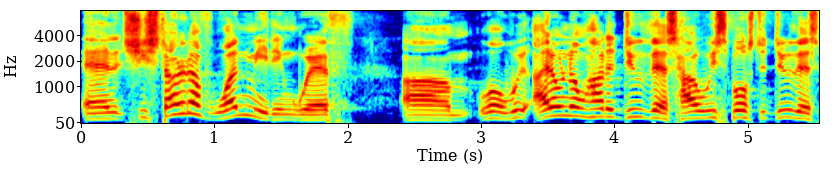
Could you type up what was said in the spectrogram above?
And she started off one meeting with, um, well, we, I don't know how to do this. How are we supposed to do this?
